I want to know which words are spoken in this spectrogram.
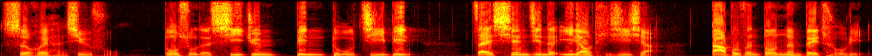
社会很幸福，多数的细菌、病毒、疾病，在先进的医疗体系下，大部分都能被处理。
